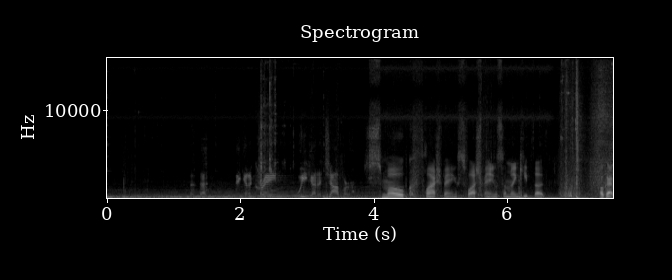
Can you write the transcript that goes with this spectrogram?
they got a crane, we got a chopper. Smoke, flashbangs, flashbangs. I'm gonna keep that. Okay.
